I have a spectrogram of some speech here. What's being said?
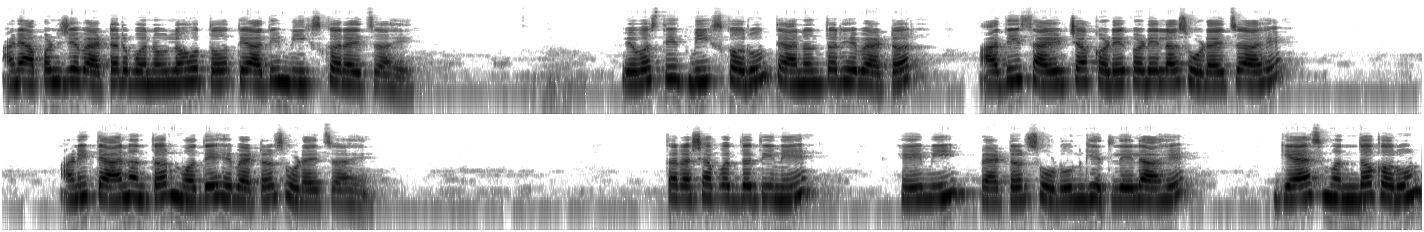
आणि आपण जे बॅटर बनवलं होतं ते आधी मिक्स करायचं आहे. व्यवस्थित मिक्स करून त्यानंतर हे बॅटर आधी साईडच्या कडेकडेला सोडायचं आहे. आणि त्यानंतरमध्ये हे बॅटर सोडायचं आहे. तर अशा पद्धतीने हे मी बॅटर सोडून घेतलेलं आहे. गॅस मंद करून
